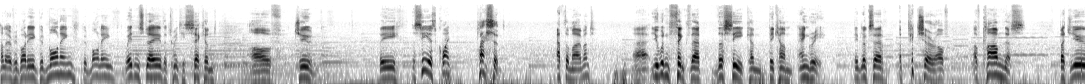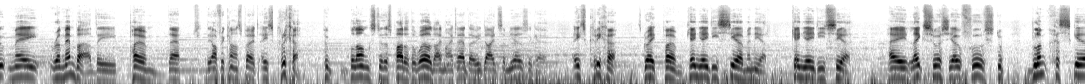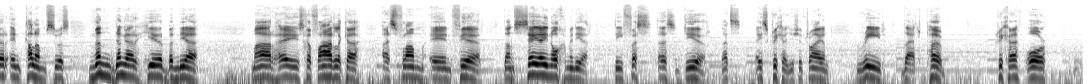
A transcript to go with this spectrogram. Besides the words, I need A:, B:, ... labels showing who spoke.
A: Hello, everybody. Good morning. Good morning. Wednesday, the 22nd of June. The, the sea is quite placid at the moment. Uh, you wouldn't think that the sea can become angry. It looks a, a picture of, of calmness. But you may remember the poem that the Afrikaans poet Uys who belongs to this part of the world, I might add, though he died some years ago. Ace Krige, it's a great poem. Ken jy die see, meneer? Ken jy die see? Hy lyk soos jou voorstoep, blink geskeur en kalm soos min dinger hier benee. Maar hy is gevaarliker as vlam en vuur. Dan sê hy nog, meneer, die vis is duur. That's Uys Krige. You should try and read that poem. Krige, or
